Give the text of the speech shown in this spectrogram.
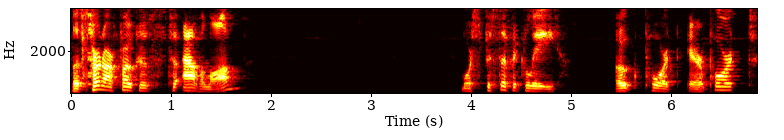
Let's turn our focus to Avalon, more specifically Oakport Airport.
